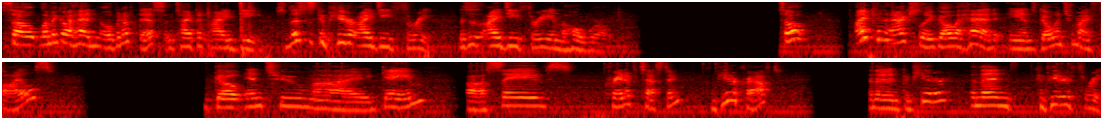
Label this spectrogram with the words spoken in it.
So let me go ahead and open up this and type in ID. So this is computer ID 3. This is ID 3 in the whole world. So I can actually go ahead and go into my files go into my game, uh, saves, creative testing, computer craft, and then computer, and then computer 3.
